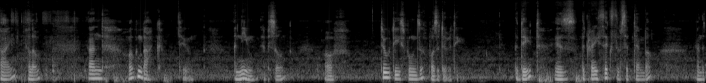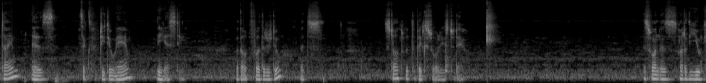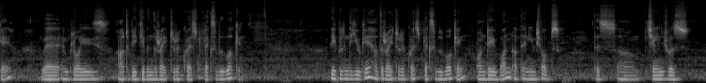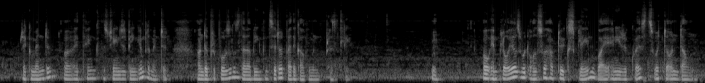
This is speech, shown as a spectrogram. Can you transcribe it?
Hi, hello, and welcome back to a new episode of Two Teaspoons of Positivity. The date is the 26th of September, and the time is 6:52 a.m. EST. Without further ado, let's start with the big stories today. This one is out of the UK, where employees are to be given the right to request flexible working. People in the UK have the right to request flexible working on day one of their new jobs. This um, change was recommended, or I think this change is being implemented under proposals that are being considered by the government presently. Hmm. Oh, employers would also have to explain why any requests were turned down.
